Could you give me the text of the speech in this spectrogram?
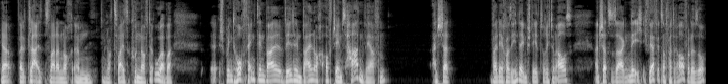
Ja, weil klar, es, es war dann noch, ähm, noch zwei Sekunden auf der Uhr, aber äh, springt hoch, fängt den Ball, will den Ball noch auf James Harden werfen, anstatt, weil der quasi hinter ihm steht, so Richtung aus, anstatt zu sagen, nee, ich, ich werfe jetzt noch mal drauf oder so,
